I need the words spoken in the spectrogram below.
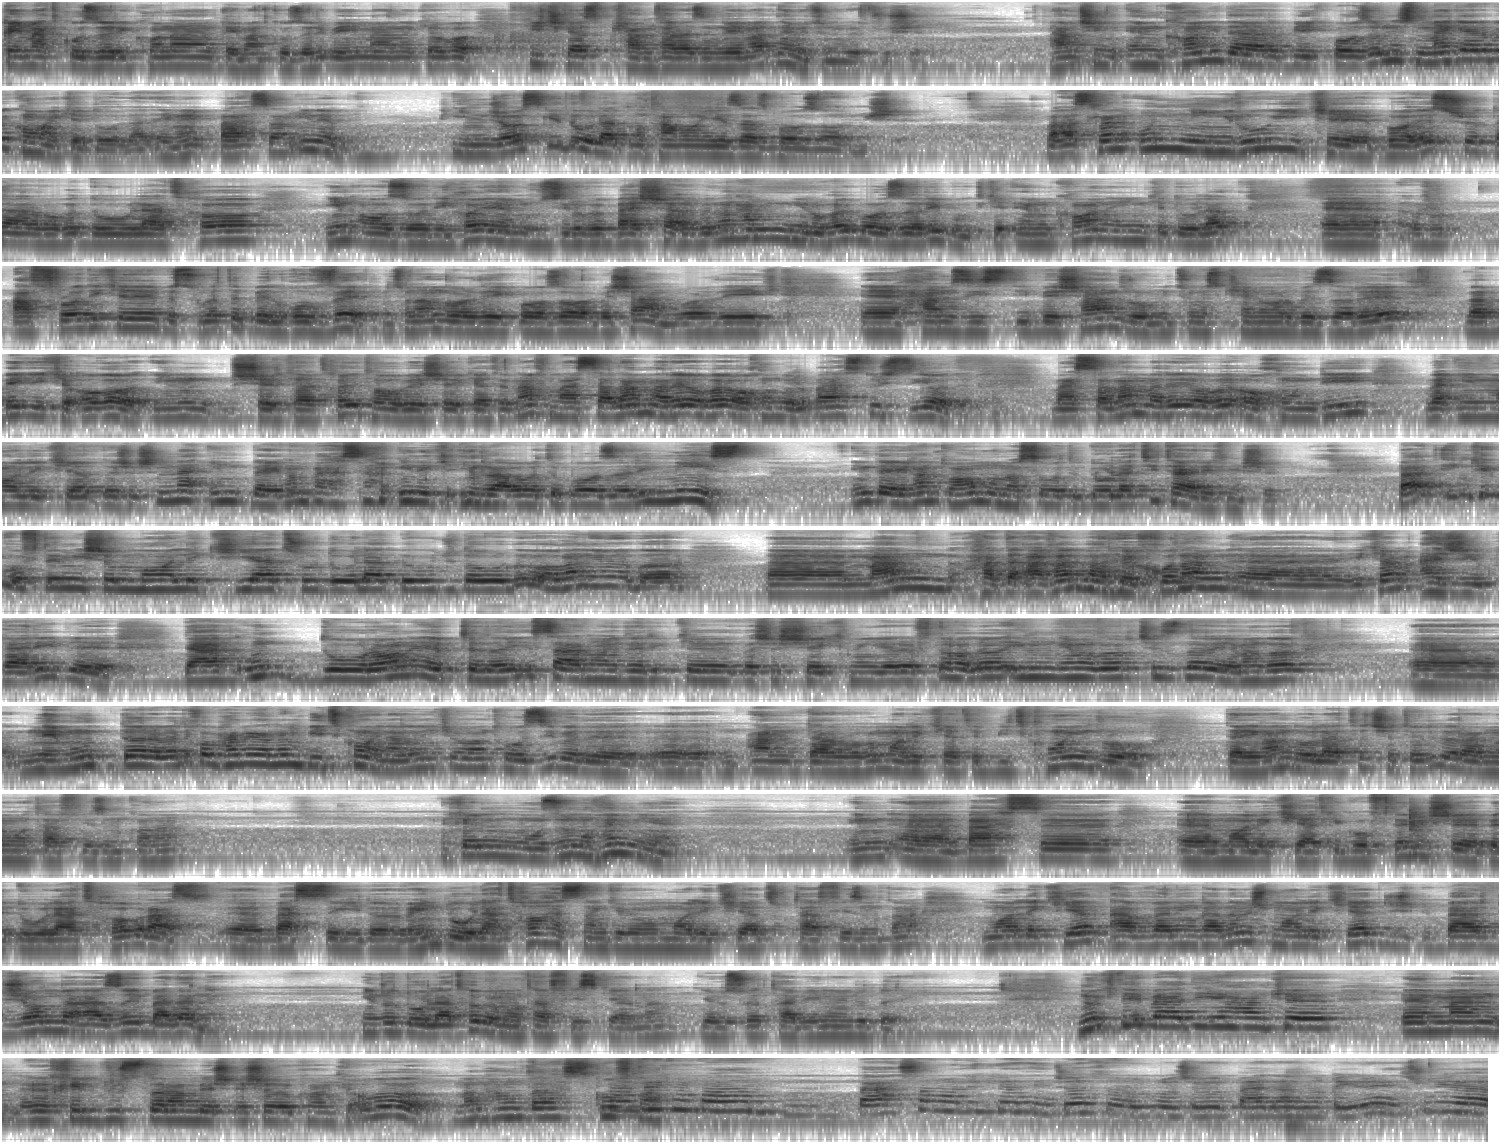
قیمت گذاری کنن. قیمت گذاری به این معنی که آقا هیچ کس کمتر از این قیمت نمی‌تونه بفروشه. همچین امکانی در یک بازار نیست مگر به کمک دولت. یعنی بحثم اینه اینجاست که دولت متمایز از بازار میشه. و اصلا اون نیرویی که باعث شد در واقع دولت ها این آزادی های امروزی رو به بشر بدن همین نیروهای بازاری بود که امکان این که دولت افرادی که به صورت بالقوه می‌تونن وارد یک بازار بشن وارد یک همزیستی بشن رو می‌تونست کنار بذاره و بگه که آقا این شرکت های تابع شرکت نفت مثلا برای آقای آخوند بحث توش زیاده. مثلا برای آقای آخوندی و این مالکیت داشته نه این دقیقا بحثم اینه که این روابط بازاری نیست. این دقیقا تو هم مناسبات دولتی تعریف میشه. بعد اینکه گفته میشه مالکیت رو دولت به وجود آورده واقعا یه مقدار من حداقل برای خودم یکم عجیب غریبه. در اون دوران ابتدایی سرمایه‌داری که داشته شکل می‌گرفته حالا این یه مقدار چیز داره یه مقدار نمود داره. ولی خب همین الان بیت کوین الان اینکه من توضیح بده در واقع مالکیت بیت کوین رو دقیقا دولت ها چطوری دارن تفویض می‌کنن؟ خیلی موضوع مهمیه. این بحث مالکیت که گفته میشه به دولت ها بستگی داره و این دولت ها هستن که به ما مالکیت رو تفویض می‌کنن. مالکیت اولین قدمش مالکیت بر جان و اعضای بدنه. این رو دولت ها به ما تفویض کردن. یا به صورت طبیعی این رو داریم. نکته بعدی هم که من خیلی دوست دارم بهش اشاره کنم که آقا من همون بحث گفتم. من فکر بحث مالکیت اینجا راجع به بدن و غیره. روی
